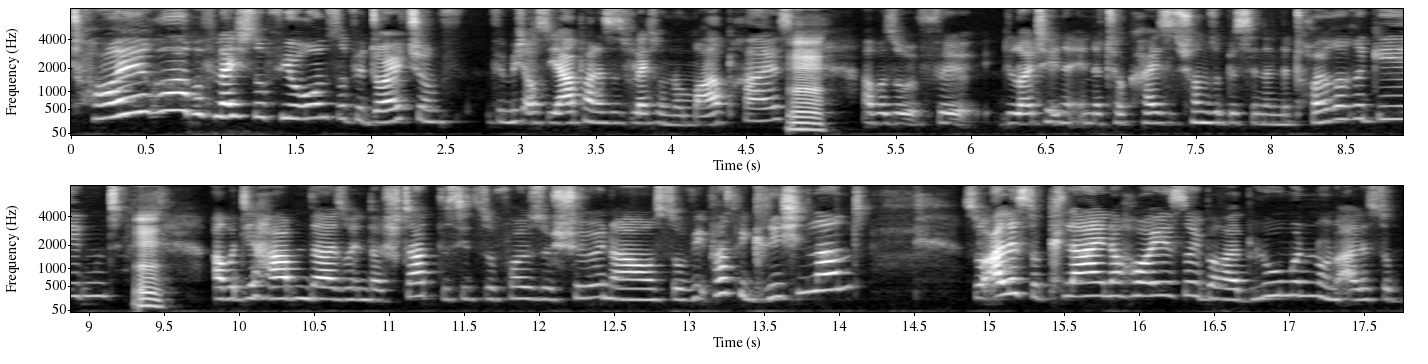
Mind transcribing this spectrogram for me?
teurer, aber vielleicht so für uns, so für Deutsche und für mich aus Japan ist es vielleicht so ein Normalpreis. Mhm. Aber so für die Leute in, in der Türkei ist es schon so ein bisschen eine teurere Gegend. Mhm. Aber die haben da so in der Stadt, das sieht so voll so schön aus, so wie, fast wie Griechenland. So alles so kleine Häuser, überall Blumen und alles so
